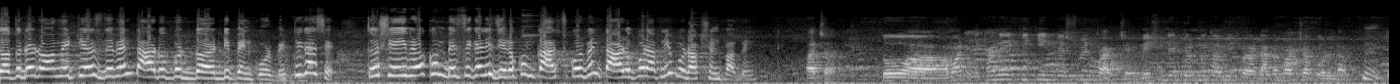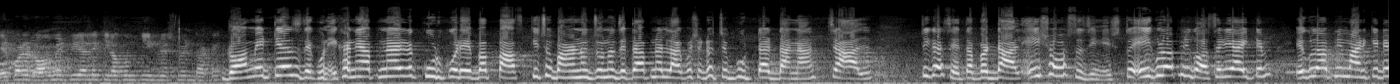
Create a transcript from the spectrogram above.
যতটা র মেটেরিয়ালস দেবেন তার উপর ডিপেন্ড করবে ঠিক আছে? তো সেই রকম বেসিক্যালি যেরকম কাজ করবেন তার উপর আপনি প্রোডাকশন পাবেন। আচ্ছা তো আমার এখানে কি কি ইনভেস্টমেন্ট থাকছে? মেশিনের জন্য তো আমি টাকা খরচা করলাম। এরপরে র মেটেরিয়ালে কীরকম কি ইনভেস্টমেন্ট থাকে? র মেটেরিয়ালস দেখুন এখানে আপনার কুরকুরে বা পাফ কিছু বানানোর জন্য যেটা আপনার লাগবে সেটা হচ্ছে ভুট্টার দানা চাল ঠিক আছে? তারপর ডাল, এই সমস্ত জিনিস। তো এইগুলো আপনি গ্রসারি আইটেম এগুলো আপনি মার্কেটে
